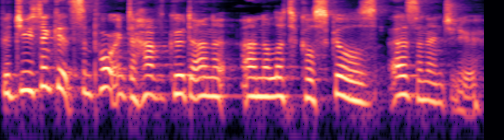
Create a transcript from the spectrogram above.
But do you think it's important to have good ana- analytical skills as an engineer?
